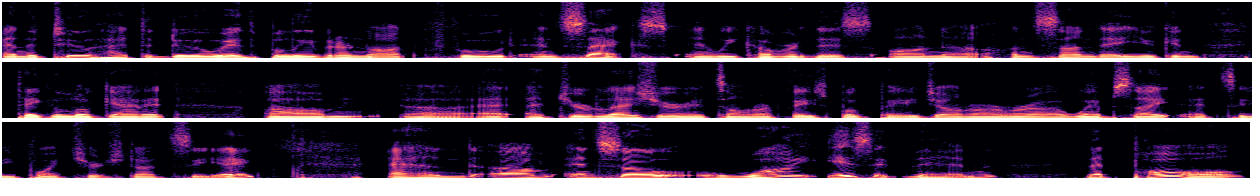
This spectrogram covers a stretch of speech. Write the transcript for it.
and the two had to do with, believe it or not, food and sex. And we covered this on uh, on Sunday. You can take a look at it um, uh, at, at, your leisure. It's on our Facebook page, on our uh, website at citypointchurch.ca. And um, and so, why is it then that Paul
